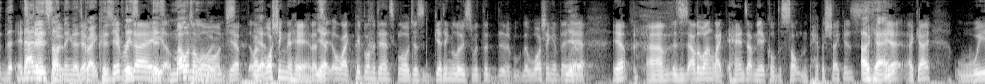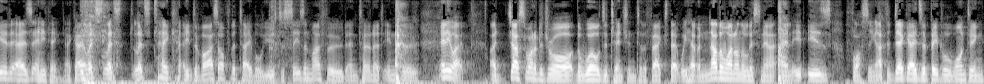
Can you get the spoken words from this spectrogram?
The- th- It's a that dance is something move. that's Yep. great because every there's, day there's mowing the lawn. moves. Yep, like washing the hair. That's Yep. it. Or like people on the dance floor just getting loose with the the, the washing of the Yep. hair. Yep. Um, there's this other one like hands up in the air called the salt and pepper shakers. Okay. Yeah. Okay. Weird as anything. Okay. Let's let's let's take a device off the table used to season my food and turn it into. anyway. I just wanted to draw the world's attention to the fact that we have another one on the list now, and it is flossing. After decades of people wanting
